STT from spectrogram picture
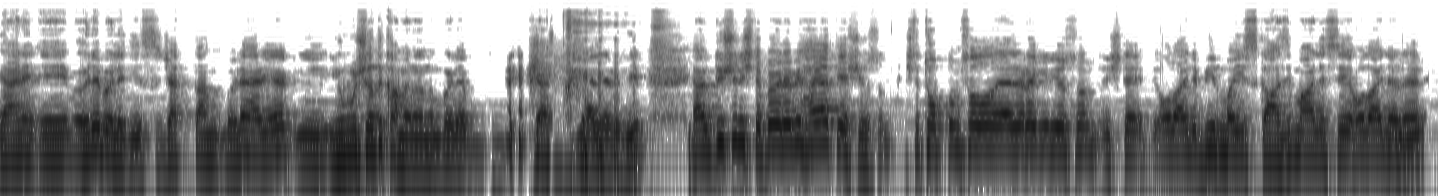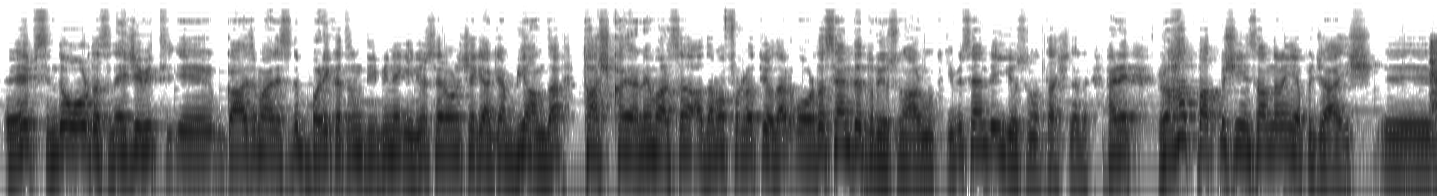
Yani e, öyle böyle değil sıcaktan böyle her yer e, yumuşadı kameranın böyle yerleri deyip. Yani düşün işte böyle bir hayat yaşıyorsun. İşte toplumsal olaylara giriyorsun. İşte olaylı 1 Mayıs Gazi Mahallesi olayları e, hepsinde oradasın. Ecevit e, Gazi Mahallesi'nde barikatının dibine geliyor. Sen onu çekerken bir anda taş kaya ne varsa adama fırlatıyorlar. Orada sen de duruyorsun armut gibi. Sen de yiyorsun o taşları. Hani rahat batmış insanların yapacağı iş e,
